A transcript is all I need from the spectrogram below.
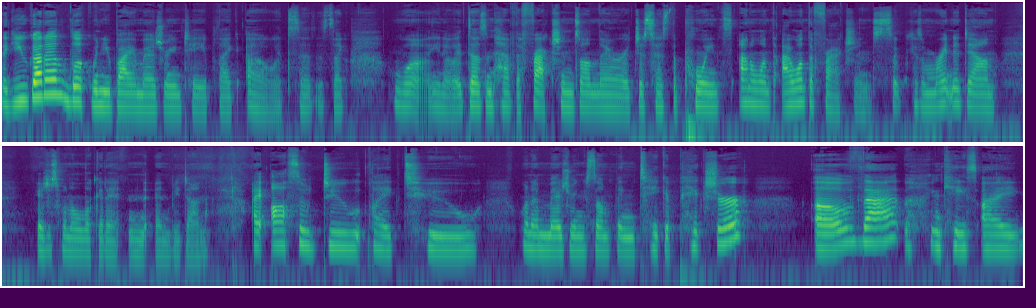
Like you gotta look when you buy a measuring tape, like oh, it says it's like well, you know, it doesn't have the fractions on there. It just has the points. I don't want the, I want the fractions. So because I'm writing it down, I just want to look at it and, and be done. I also do like to when I'm measuring something, take a picture of that in case I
